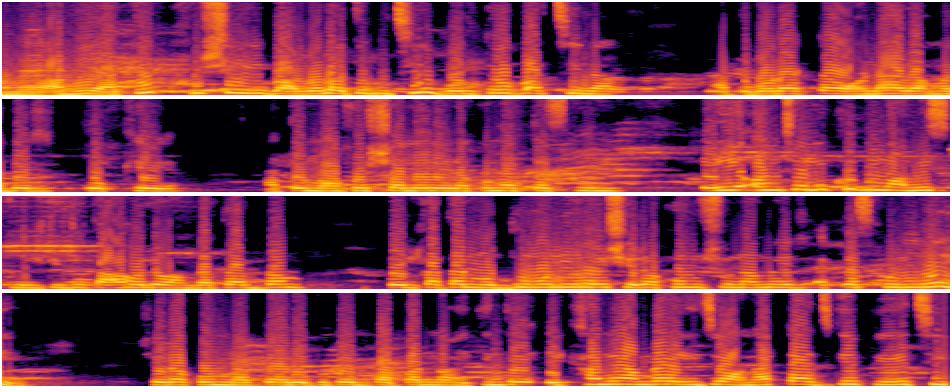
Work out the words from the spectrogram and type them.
মানে আমি এত খুশি, বারবার হয়তো গুছিয়ে বলতেও পারছি না। এত বড় একটা অনার আমাদের পক্ষে এত মফস্বলের এরকম একটা স্কুল এই অঞ্চলে খুবই নামি স্কুল কিন্তু তাহলেও আমরা তো একদম কলকাতার মধ্যমণি হয়ে সেরকম সুনামের একটা স্কুল নই। সেরকম একটা রেপুটেড ব্যাপার নয়। কিন্তু এখানে আমরা এই যে অনারটা আজকে পেয়েছি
